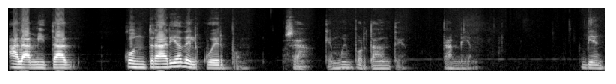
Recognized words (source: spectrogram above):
a la mitad contraria del cuerpo. O sea, que es muy importante también. Bien,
